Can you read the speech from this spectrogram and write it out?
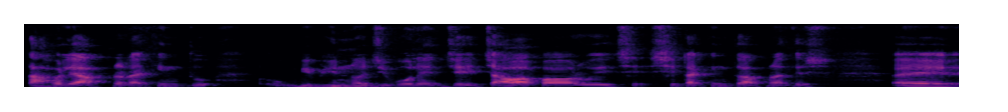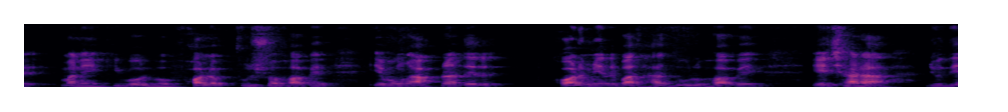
তাহলে আপনারা কিন্তু বিভিন্ন জীবনের যে চাওয়া পাওয়া রয়েছে, সেটা কিন্তু আপনাদের মানে কি বলব, ফলপ্রসূ হবে এবং আপনাদের কর্মের বাধা দূর হবে। এছাড়া যদি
